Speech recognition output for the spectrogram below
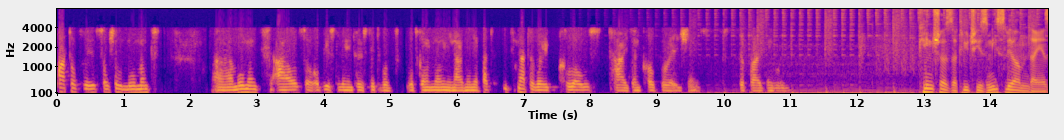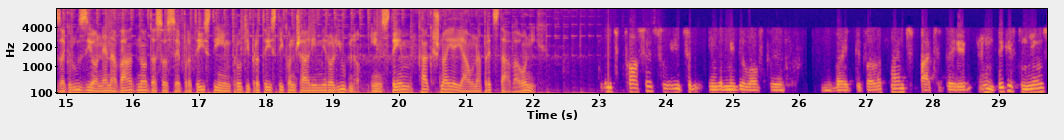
part of the social movement uh, movements are also obviously interested in what's, what's going on in Armenia, but it's not a very close ties and cooperation, surprisingly. Kinča zaključi z mislijo, da je za Gruzijo nenavadno, da so se protesti in protiprotesti končali miroljubno in s tem, kakšna je javna predstava o njih. It's process, it's in the middle of the great development, but the biggest news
